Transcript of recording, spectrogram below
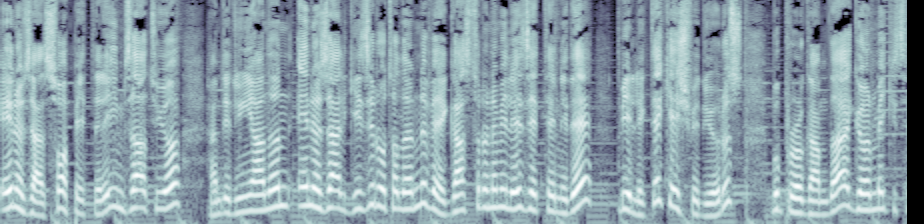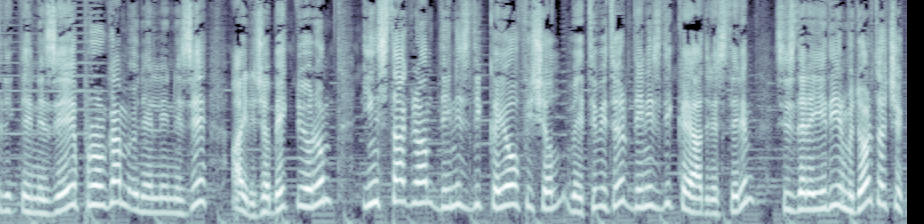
en özel sohbetlere imza atıyor hem de dünyanın en özel gezi rotalarını ve gastronomi lezzetlerini de birlikte keşfediyoruz. Bu programda görmek istediklerinizi, program önerilerinizi ayrıca bekliyorum. Instagram Deniz Dikkaya Official ve Twitter Deniz Dikkaya adreslerim sizlere 724 açık.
